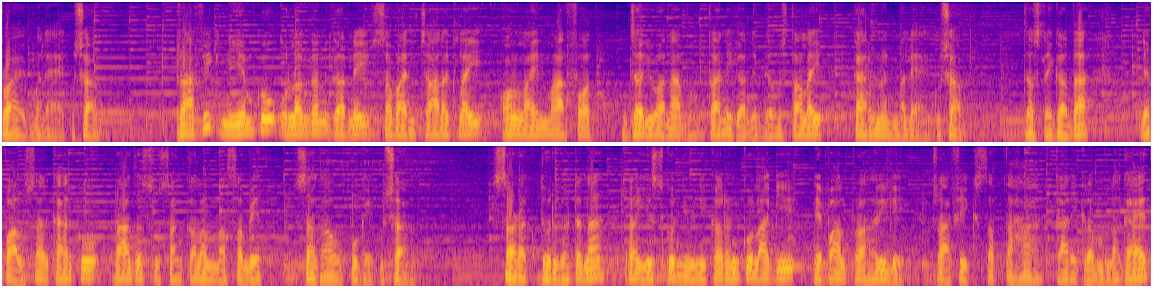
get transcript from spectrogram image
प्रयोगमा ल्याएको छ। ट्राफिक नियमको उल्लङ्घन गर्ने सवारी चालकलाई अनलाइन मार्फत जरिवाना भुक्तानी गर्ने व्यवस्थालाई कार्यान्वयनमा ल्याएको छ। जसले गर्दा नेपाल सरकारको राजस्व सङ्कलनमा समेत सघाउ पुगेको छ। सडक दुर्घटना र यसको न्यूनीकरणको लागि नेपाल प्रहरीले ट्राफिक सप्ताह कार्यक्रम लगायत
